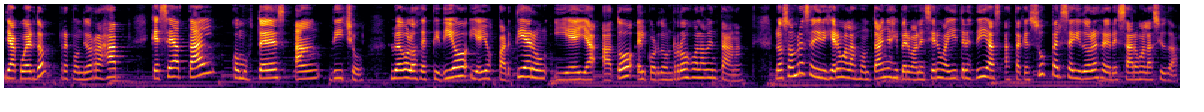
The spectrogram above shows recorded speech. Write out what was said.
¿De acuerdo? respondió Rahab, que sea tal como ustedes han dicho. Luego los despidió y ellos partieron y ella ató el cordón rojo a la ventana. Los hombres se dirigieron a las montañas y permanecieron allí tres días hasta que sus perseguidores regresaron a la ciudad.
